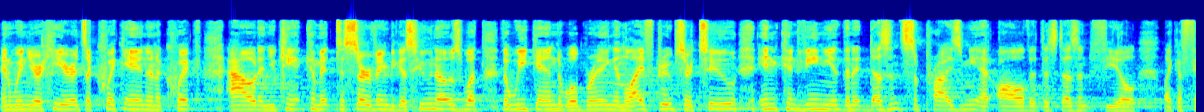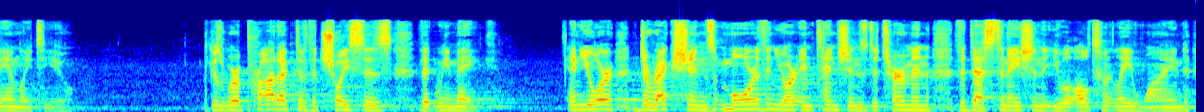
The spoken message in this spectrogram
and when you're here, it's a quick in and a quick out, and you can't commit to serving because who knows what the weekend will bring, and life groups are too inconvenient, then it doesn't surprise me at all that this doesn't feel like a family to you. Because we're a product of the choices that we make. And your directions, more than your intentions, determine the destination that you will ultimately wind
